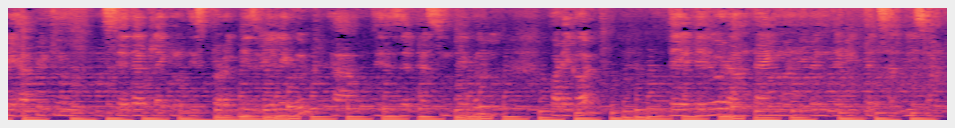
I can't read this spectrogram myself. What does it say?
very happy to say that like hmm, this product is really good. Uh, this is a dressing table what I got. They delivered on time and even they did that service on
